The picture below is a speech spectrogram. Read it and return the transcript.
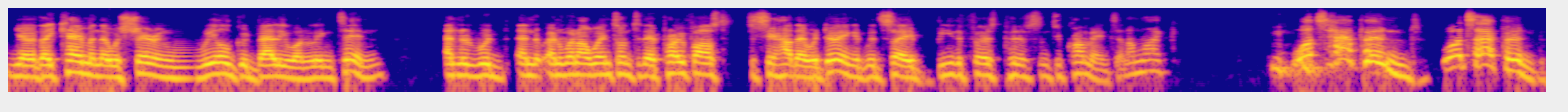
You know, they came and they were sharing real good value on LinkedIn and it would and, and when i went onto their profiles to see how they were doing it would say be the first person to comment. And i'm like what's happened? What's happened?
